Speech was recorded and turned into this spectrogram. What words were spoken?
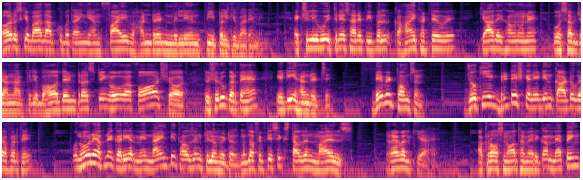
और उसके बाद आपको बताएँगे हम 500 मिलियन पीपल के बारे में। एक्चुअली वो इतने सारे पीपल कहाँ इकट्ठे हुए? क्या देखा उन्होंने? वो सब जानना आपके लिए बहुत इंटरेस्टिंग होगा फॉर श्योर तो शुरू करते हैं 1800 से। डेविड थॉमसन जो कि एक ब्रिटिश कैनेडियन कार्टोग्राफर थे उन्होंने अपने करियर में 90,000 किलोमीटर मतलब 56,000 माइल्स ट्रेवल किया है। Across north America mapping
